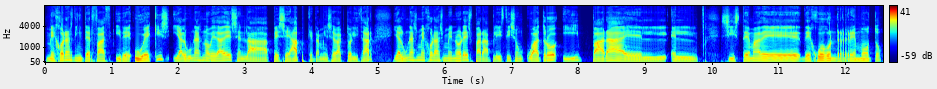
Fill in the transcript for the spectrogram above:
mejoras de interfaz y de UX y algunas novedades en la PS App que también se va a actualizar y algunas mejoras menores para PlayStation 4 y para el, el sistema de, de juego en remoto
